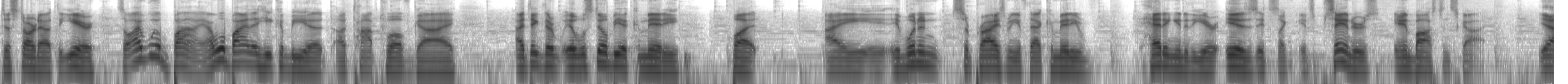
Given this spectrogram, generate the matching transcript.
to start out the year. So I will buy. I will buy that he could be a, a top twelve guy. I think there it will still be a committee, but I it wouldn't surprise me if that committee heading into the year is it's like it's Sanders and Boston Scott. Yeah,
